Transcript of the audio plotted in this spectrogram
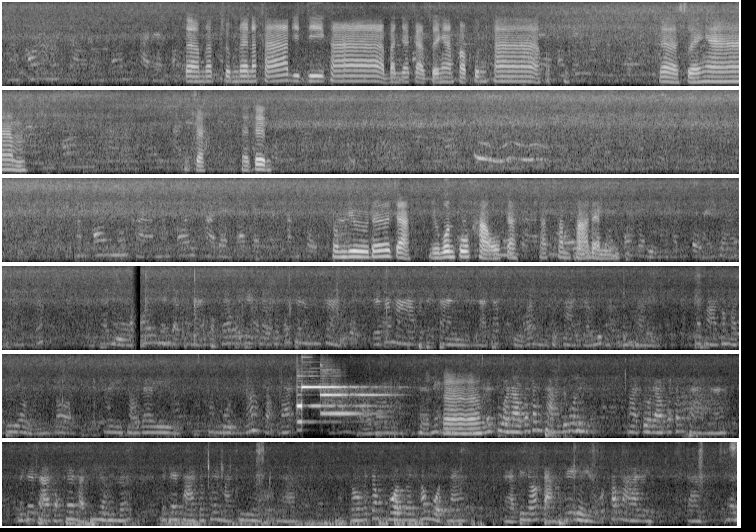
้ำอ้อยขาแดงออร์แกนิกทั้งสดค่ะ ตามรับชมด้วยนะคะยินดีค่ะ บรรยากาศสวยงามขอบคุณค่ะขอบคุณจ้าสวยงามจ้ะเดี๋ยวเดินน้ำอ้อยไหมคะน้ำอ้อยขาแดงออร์แกนิกทั้งสดชมวิวเด้อจ้ะ อยู่บนภูเขาจ้ะรักถ้ำผาแดดออร์แกนิกทั้งสดไหนคะถ้าอยู่ในศาสนาของเราประเทศไทยเขาก็ทำค่ะแต่ถ้ามาประเทศไทยนะถ้าถือว่ามีคนไทยแล้วลูกหลานคนไทยถ้าพาเข้ามาเที่ยวอย่างนี้ก็ให้เขาได้ทำบุญเนาะกับวัดเขาว่าแนะนำและตัวเราก็ต้องทำด้วยอ่า ตัวเราก็ต้องทำนะ ไม่ใช่พาเขาแค่มาเที่ยวนะไม่ใช่พาเขาแค่มาเที่ยวนะเราไม่ต้องกลัวเงินเขาหมดนะนะพี่น้องต่างประเทศเนี่ยเข้ามาเลยนะ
